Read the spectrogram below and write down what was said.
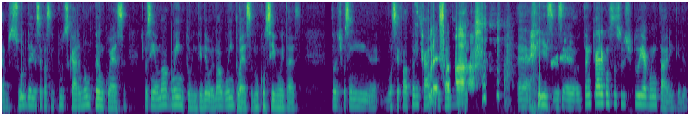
absurda, e você fala assim, putz, cara, não tanco essa. Tipo assim, eu não aguento, entendeu? Eu não aguento essa, não consigo aguentar essa. Então, tipo assim, é, você fala tancar... Por porque essa barra. É, isso. Você, é, tancar é como se substituir aguentar, entendeu?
